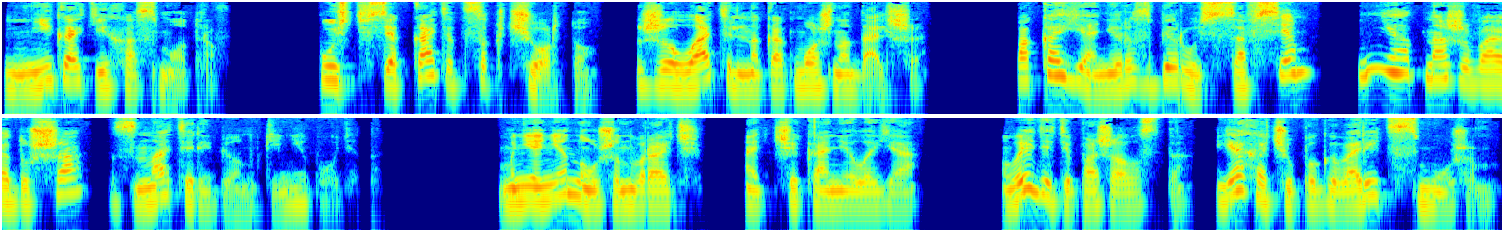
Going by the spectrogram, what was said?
никаких осмотров. Пусть все катятся к черту, желательно как можно дальше. Пока я не разберусь со всем, ни одна живая душа знать о ребенке не будет. Мне не нужен врач, отчеканила я. Выйдите, пожалуйста. Я хочу поговорить с мужем.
